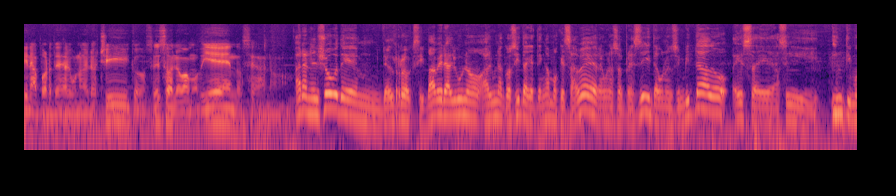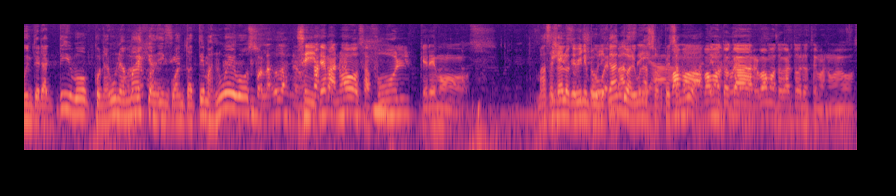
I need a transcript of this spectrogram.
tiene aportes de algunos de los chicos. Eso lo vamos viendo, o sea, no. Ahora en el show de, del Roxy, ¿va a haber alguno, alguna cosita que tengamos que saber? ¿Alguna sorpresita? ¿Algunos invitados? ¿Es eh, así íntimo, interactivo? ¿Con alguna magia de- en cuanto a temas nuevos? Por las dudas no. Sí, temas nuevos a full, queremos Más Sí, allá de lo que vienen publicando, alguna a- sorpresa vamos, nueva. vamos a tocar, nuevos. vamos a tocar todos los temas nuevos.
